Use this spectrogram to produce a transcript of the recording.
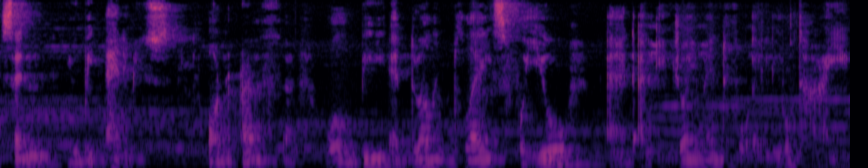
Satan, you'll be enemies. On earth will be a dwelling place for you and an enjoyment for a little time.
